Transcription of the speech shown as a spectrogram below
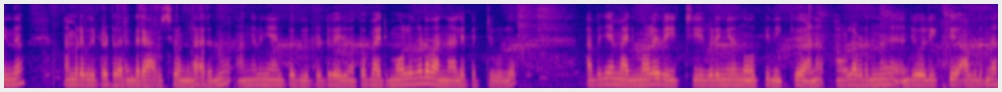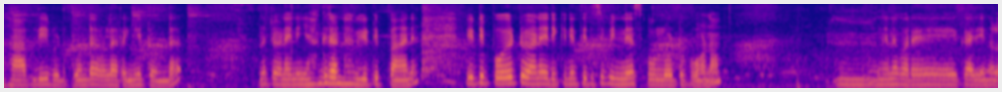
നിന്ന് നമ്മുടെ വീട്ടിലോട്ട് വരേണ്ട ഒരു ആവശ്യം ഉണ്ടായിരുന്നു. അങ്ങനെ ഞാനിപ്പോൾ വീട്ടിലോട്ട് വരും. അപ്പോൾ മരുമോളും കൂടെ വന്നാലേ പറ്റുള്ളൂ. അപ്പോൾ ഞാൻ മരുമോളെ വെയിറ്റ് ചെയ്ത് ഇവിടെ ഇങ്ങനെ നോക്കി നിൽക്കുവാണ് അവൾ അവിടുന്ന് ജോലിക്ക് അവിടുന്ന് ഹാഫ് ലീവ് എടുത്തുകൊണ്ട് അവൾ ഇറങ്ങിയിട്ടുണ്ട്. എന്നിട്ട് വേണം ഇനി ഞാൻ രണ്ട് വീട്ടിൽ പോകാൻ. വീട്ടിൽ പോയിട്ട് വേണം എനിക്കിനി തിരിച്ച് പിന്നെ സ്കൂളിലോട്ട് പോകണം. അങ്ങനെ കുറേ കാര്യങ്ങൾ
